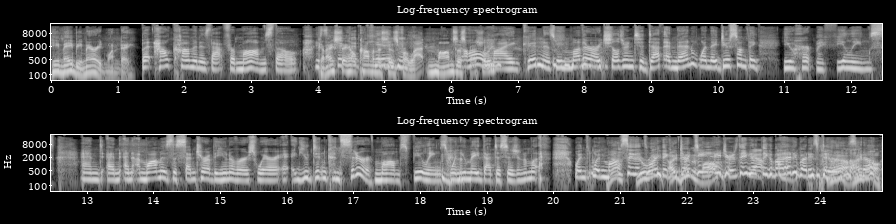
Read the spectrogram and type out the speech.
He may be married one day. But how common is that for moms, though? Oh, Can I say how good common this is for Latin moms, especially? Oh my goodness. We mother our children to death. And then when they do something, you hurt my feelings. And and and mom is the center of the universe where eh, you didn't consider mom's feelings when you made that decision. I'm like when when moms Yeah, say that you're to me, right. they, I they're didn't, Mom. teenagers. They don't Yeah. think about anybody's feelings. Yeah, I you know. know?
